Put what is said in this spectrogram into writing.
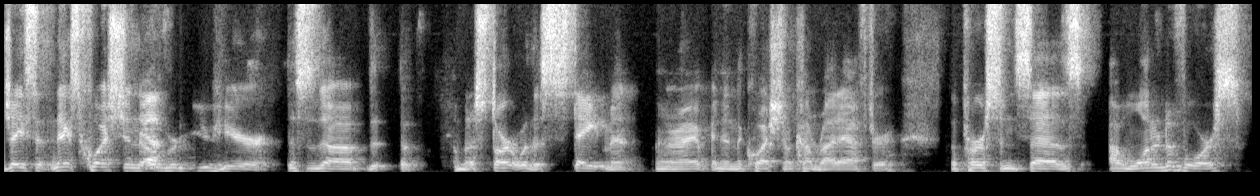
Jason, next question over to you here. This is uh the, the, I'm going to start with a statement, all right, and then the question will come right after. The person says, "I want a divorce.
